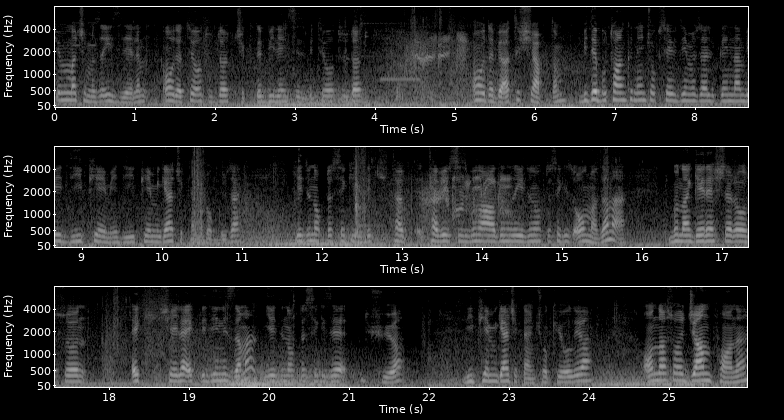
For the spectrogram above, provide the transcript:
Şimdi maçımızı izleyelim. Orada T34 çıktı. Bilinçsiz bir T34. Orada bir atış yaptım. Bir de bu tankın en çok sevdiğim özelliklerinden biri DPM'i. DPM'i gerçekten çok güzel. 7.8'lik tab tabii siz bunu aldığınızda 7.8 olmaz ama buna gereçler olsun ek şeyler eklediğiniz zaman 7.8'e düşüyor. DPM'i gerçekten çok iyi oluyor. Ondan sonra can puanı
